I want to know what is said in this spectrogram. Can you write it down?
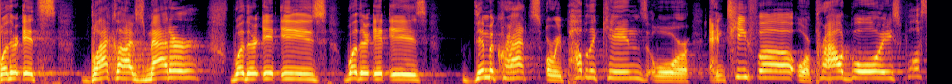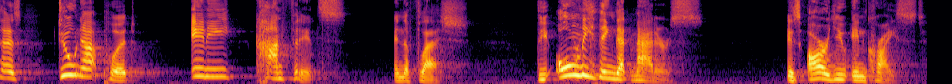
whether it's Black Lives Matter, whether it is, whether it is Democrats or Republicans or Antifa or Proud Boys, Paul says, do not put any confidence in the flesh. The only thing that matters is are you in Christ?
